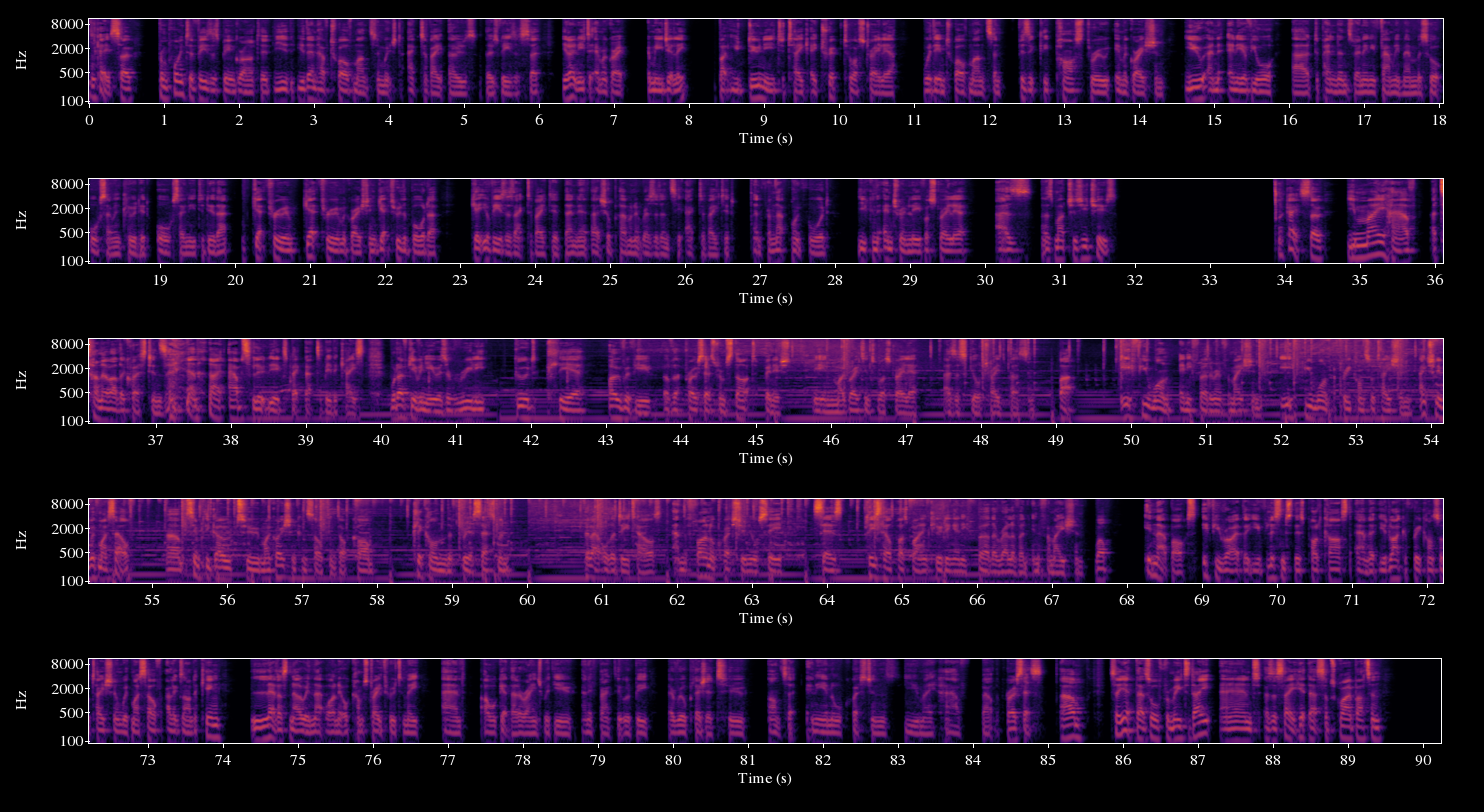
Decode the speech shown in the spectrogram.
Okay, so from point of visas being granted, you you then have twelve months in which to activate those those visas. So you don't need to emigrate immediately, but you do need to take a trip to Australia within twelve months and physically pass through immigration. You and any of your uh, dependents and any family members who are also included also need to do that. Get through, get through immigration, get through the border, get your visas activated. Then that's your permanent residency activated, and from that point forward, you can enter and leave Australia as as much as you choose. Okay, so you may have a ton of other questions, and I absolutely expect that to be the case. What I've given you is a really good, clear overview of the process from start to finish in migrating to Australia as a skilled tradesperson. But if you want any further information, if you want a free consultation, actually with myself, um, simply go to migrationconsultant.com, click on the free assessment, fill out all the details, and the final question you'll see says, please help us by including any further relevant information. Well, in that box, if you write that you've listened to this podcast and that you'd like a free consultation with myself, Alexander King, let us know in that one. It will come straight through to me and I will get that arranged with you. And in fact, it would be a real pleasure to answer any and all questions you may have about the process. Um, so, yeah, that's all from me today. And as I say, hit that subscribe button.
